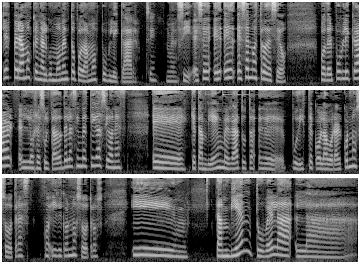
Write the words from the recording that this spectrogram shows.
que esperamos que en algún momento podamos publicar. Sí. Sí, ese, e, e, ese es nuestro deseo, poder publicar los resultados de las investigaciones que también, ¿verdad? Tú pudiste colaborar con nosotras y con nosotros. Y también tuve la, la,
